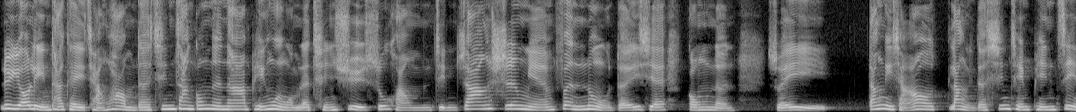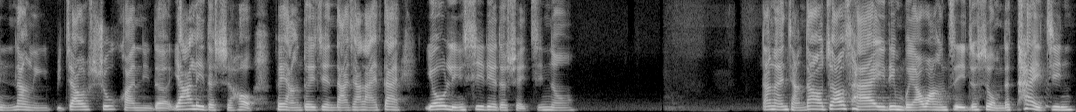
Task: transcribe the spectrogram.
绿幽灵它可以强化我们的心脏功能啊，平稳我们的情绪，舒缓我们紧张、失眠、愤怒的一些功能，所以。当你想要让你的心情平静，让你比较舒缓你的压力的时候，非常推荐大家来带幽灵系列的水晶哦。当然，讲到招财，一定不要忘记，就是我们的钛金。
